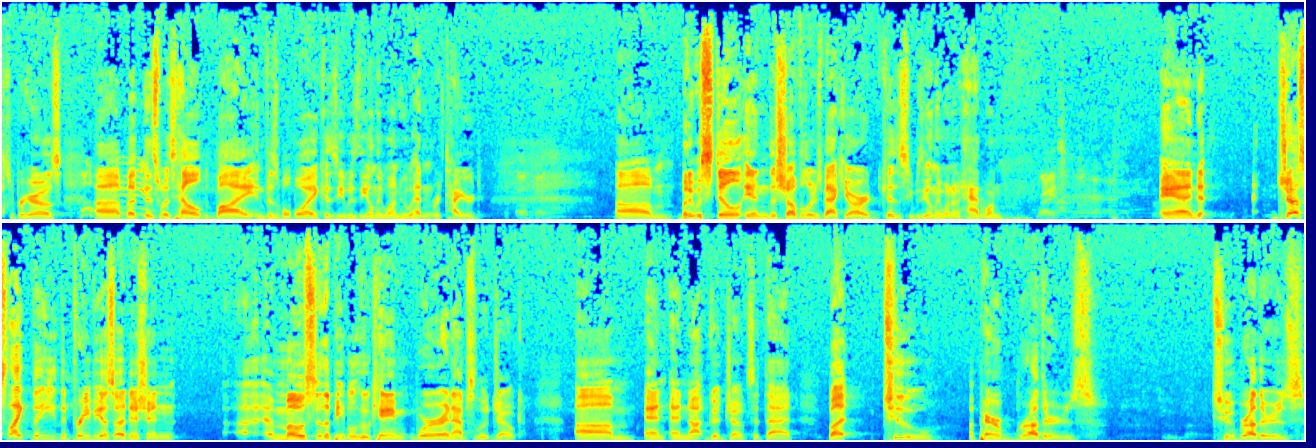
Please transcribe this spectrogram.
superheroes, uh, but this was held by Invisible Boy because he was the only one who hadn't retired. Um, but it was still in the shoveler's backyard because he was the only one who had one. Right. And just like the, the previous audition, uh, most of the people who came were an absolute joke, um, and and not good jokes at that. But two, a pair of brothers, two brothers.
